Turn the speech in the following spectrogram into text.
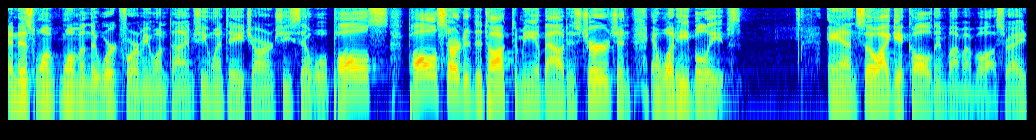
And this one woman that worked for me one time, she went to HR and she said, "Well, Paul Paul started to talk to me about his church and and what he believes." And so I get called in by my boss, right?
